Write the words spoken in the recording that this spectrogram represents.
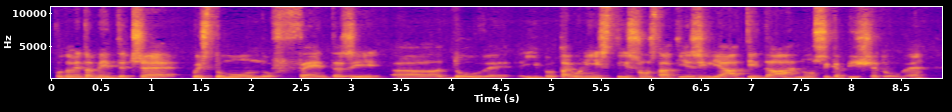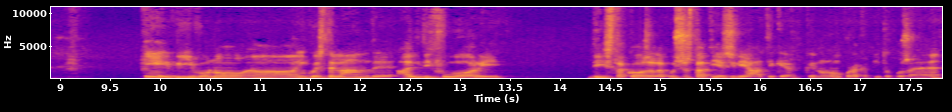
Fondamentalmente c'è questo mondo fantasy uh, dove i protagonisti sono stati esiliati da non si capisce dove e vivono uh, in queste lande al di fuori di sta cosa da cui sono stati esiliati, che, che non ho ancora capito cos'è,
